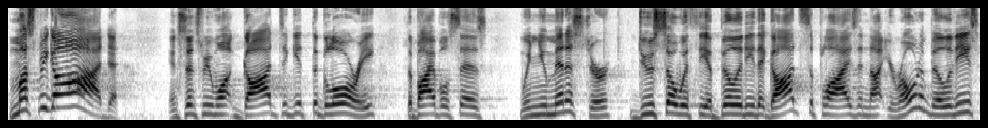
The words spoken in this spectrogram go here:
Must be God. And since we want God to get the glory, the Bible says, when you minister, do so with the ability that God supplies and not your own abilities,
